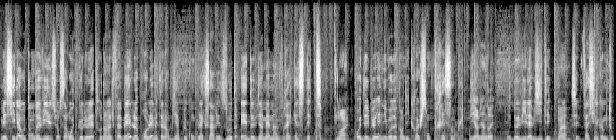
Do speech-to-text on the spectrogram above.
Mais s'il a autant de villes sur sa route que de lettres dans l'alphabet, le problème est alors bien plus complexe à résoudre et devient même un vrai casse-tête. Ouais. Au début, les niveaux de Candy Crush sont très simples. J'y reviendrai. Il y a deux villes à visiter. Voilà, c'est facile comme tout.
